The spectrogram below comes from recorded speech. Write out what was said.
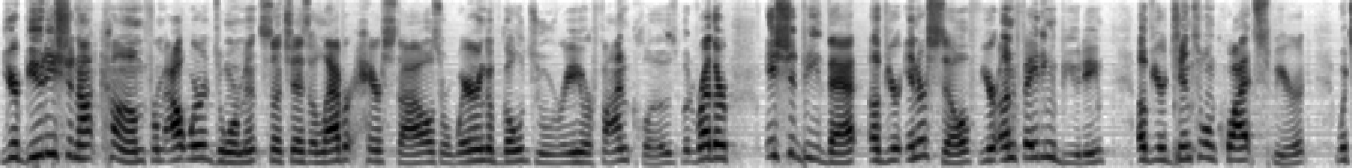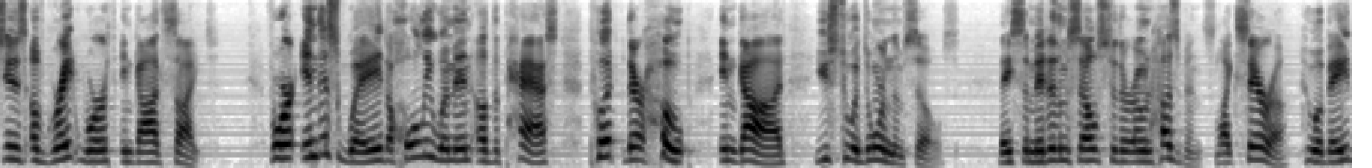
Your beauty should not come from outward adornments such as elaborate hairstyles or wearing of gold jewelry or fine clothes, but rather it should be that of your inner self, your unfading beauty, of your gentle and quiet spirit, which is of great worth in God's sight. For in this way, the holy women of the past put their hope in God, used to adorn themselves. They submitted themselves to their own husbands, like Sarah, who obeyed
